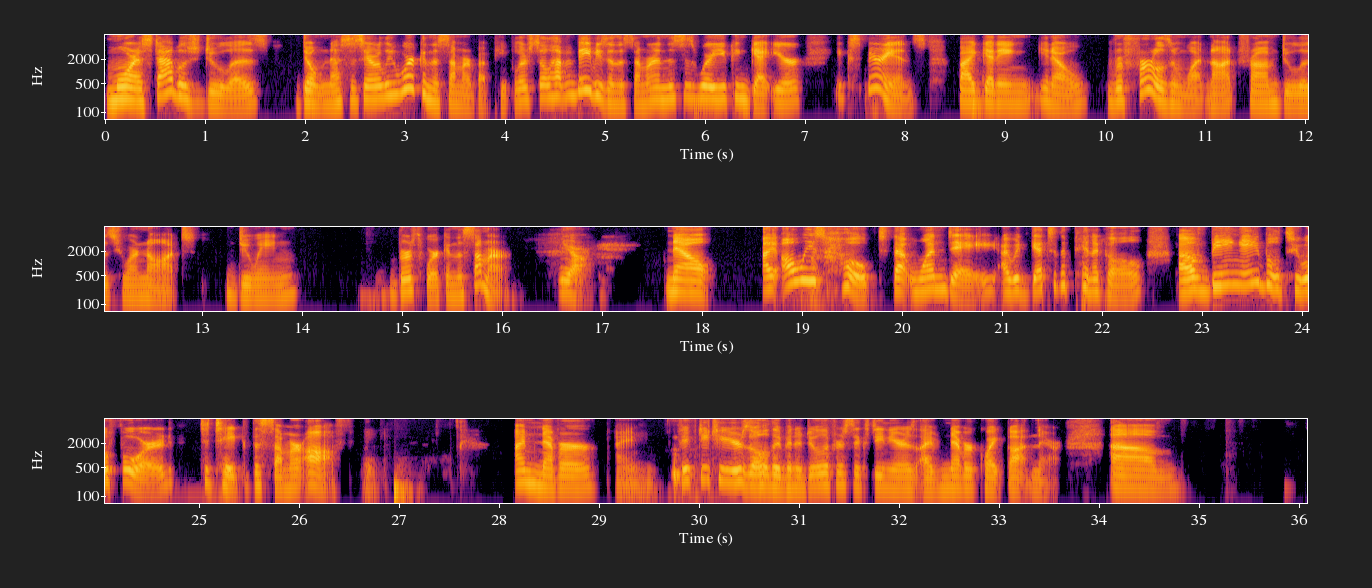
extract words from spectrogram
more established doulas don't necessarily work in the summer, but people are still having babies in the summer, and this is where you can get your experience by mm. getting you know referrals and whatnot from doulas who are not doing birth work in the summer. Yeah. Now, I always hoped that one day I would get to the pinnacle of being able to afford to take the summer off. I'm never, I'm 52 years old. I've been a doula for 16 years. I've never quite gotten there. Um,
